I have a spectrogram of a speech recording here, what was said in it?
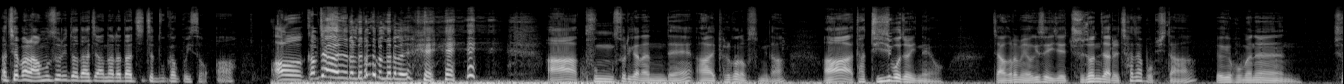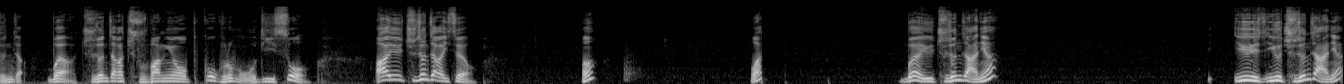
아 제발 아무 소리도 나지 않아라. 나 진짜 눈 감고 있어. 아, 아 깜짝! 아붕 소리가 났는데. 아 별건 없습니다. 아 다 뒤집어져 있네요. 자 그러면 여기서 이제 주전자를 찾아봅시다. 여기 보면은 주전자 뭐야? 주전자가 주방에 없고 그럼 어디 있어? 아 여기 주전자가 있어요. 어? what? 뭐야 이거 주전자 아니야? 이- 이거 이거 주전자 아니야?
